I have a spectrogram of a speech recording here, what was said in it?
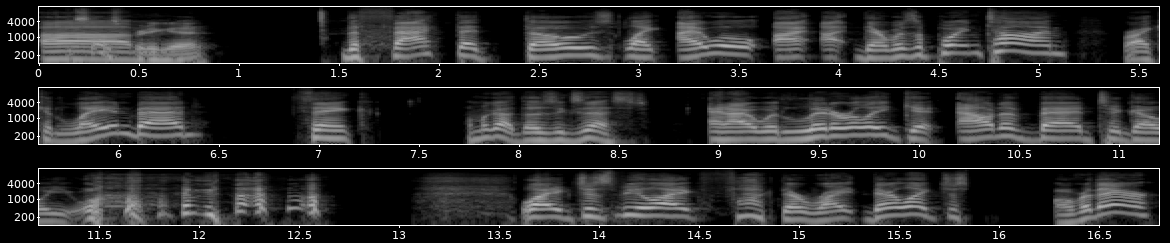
That sounds pretty Um, good. The fact that those like I will I, I there was a point in time where I could lay in bed, think, oh my god, those exist, and I would literally get out of bed to go eat one. like just be like, fuck, they're right, they're like just over there.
